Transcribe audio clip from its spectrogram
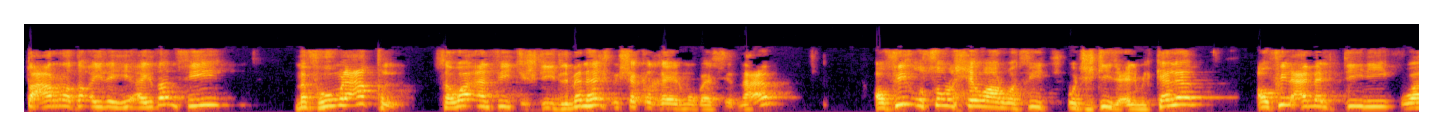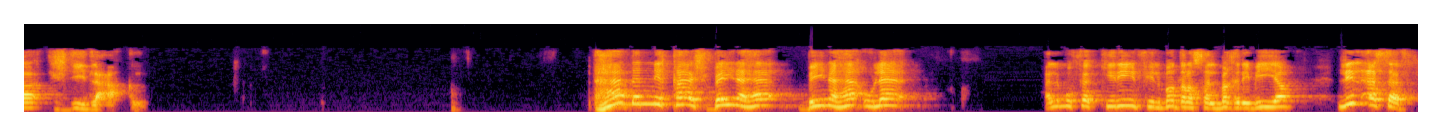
تعرض إليه أيضا في مفهوم العقل سواء في تجديد المنهج بشكل غير مباشر نعم أو في أصول الحوار وفي وتجديد علم الكلام أو في العمل الديني وتجديد العقل. هذا النقاش بين بين هؤلاء المفكرين في المدرسة المغربية للأسف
